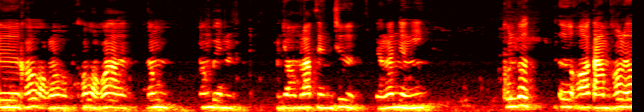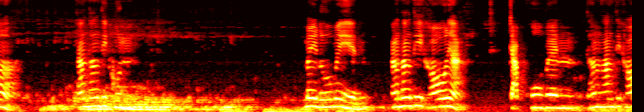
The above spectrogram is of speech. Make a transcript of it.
คือเขาออกมาเขาบอกว่าต้องต้องเป็นยอมรับเซ็นชื่อ อย่างนั้นอย่างนี้ คุณก็เอออตามเขาแล้วทั้งทั้งที่คุณ ไม่รู้ไม่เห็น ทั้งทั้งที่เขาเนี่ย จับครูเบนทั้งทั้งที่เขา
